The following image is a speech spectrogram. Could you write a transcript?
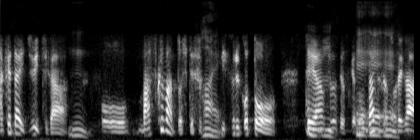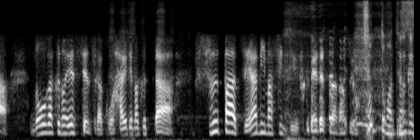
避けたい十一が、うん。こうマスクマンとして復帰することを提案するんですけど、はいなぜかそれが、能楽のエッセンスがこう入りまくったスーパーゼアミマシンっていう覆面レスラーなんですよ。ちょっと待ってなんか聞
